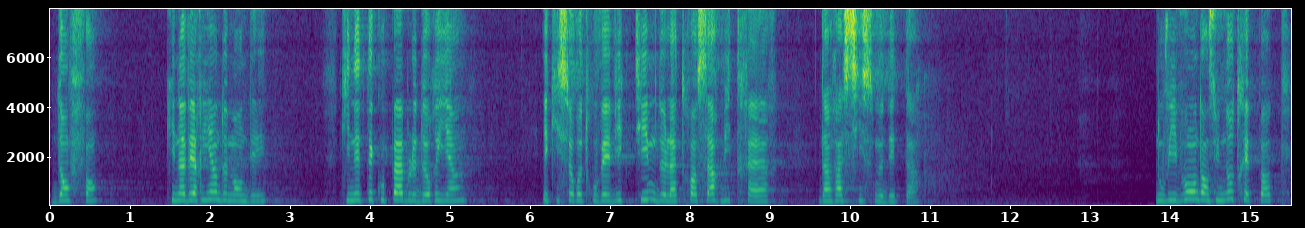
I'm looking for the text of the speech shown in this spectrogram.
d'enfants qui n'avaient rien demandé, qui n'étaient coupables de rien et qui se retrouvaient victimes de l'atroce arbitraire d'un racisme d'État. Nous vivons dans une autre époque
